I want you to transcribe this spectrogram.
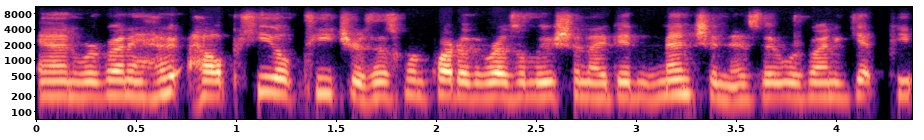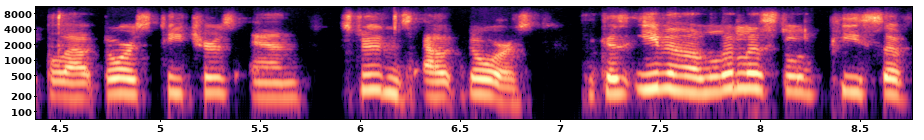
and we're going to help heal teachers. That's one part of the resolution I didn't mention is that we're going to get people outdoors, teachers and students outdoors, because even the littlest little piece of,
